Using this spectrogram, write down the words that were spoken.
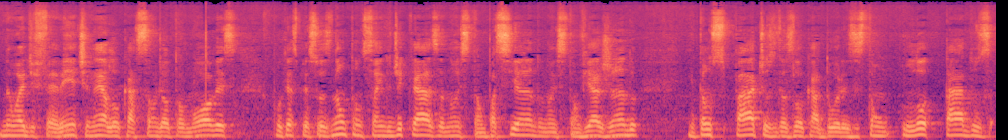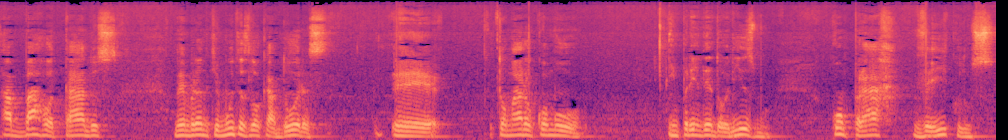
não é diferente, né? A locação de automóveis, porque as pessoas não estão saindo de casa, não estão passeando, não estão viajando então os pátios das locadoras estão lotados, abarrotados. Lembrando que muitas locadoras é, tomaram como empreendedorismo comprar veículos,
